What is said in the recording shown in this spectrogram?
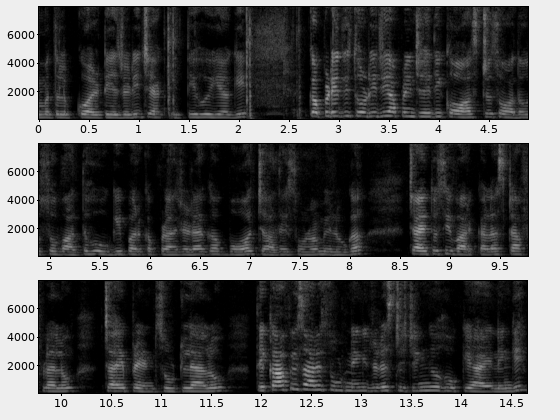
ਮਤਲਬ ਕੁਆਲਿਟੀ ਹੈ ਜਿਹੜੀ ਚੈੱਕ ਕੀਤੀ ਹੋਈ ਹੈਗੀ। ਕੱਪੜੇ ਦੀ ਥੋੜੀ ਜਿਹੀ ਆਪਣੀ ਚਾਹੀਦੀ ਕਾਸਟ 100 200 ਵੱਧ ਹੋਊਗੀ, ਪਰ ਕੱਪੜਾ ਜਿਹੜਾ ਹੈਗਾ ਬਹੁਤ ਜ਼ਿਆਦਾ ਸੋਹਣਾ ਮਿਲੂਗਾ। ਚਾਹੇ ਤੁਸੀਂ ਵਰਕ ਵਾਲਾ ਸਟੱਫ ਲੈ ਲਓ, ਚਾਹੇ ਪ੍ਰਿੰਟ ਸੂਟ ਲੈ ਲਓ, ਤੇ ਕਾਫੀ ਸਾਰੇ ਸੂਟ ਨੇਗੇ ਜਿਹੜੇ ਸਟਿਚਿੰਗ ਹੋ ਕੇ ਆਏ ਨੇਗੇ।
